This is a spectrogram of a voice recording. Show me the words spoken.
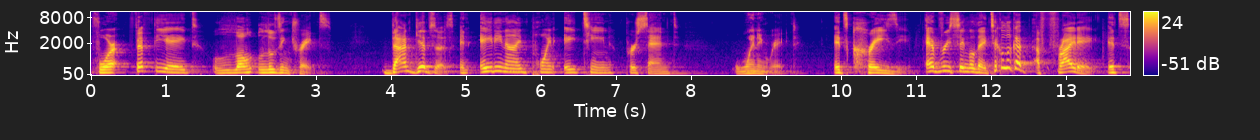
for 58 losing trades. That gives us an 89.18% winning rate. It's crazy. Every single day. Take a look at a Friday. It's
